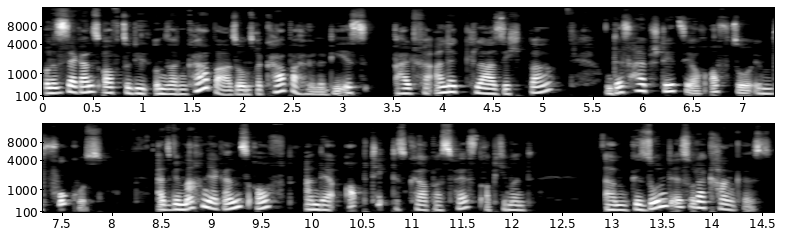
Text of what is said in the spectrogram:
Und es ist ja ganz oft so, die, unseren Körper, also unsere Körperhülle, die ist halt für alle klar sichtbar. Und deshalb steht sie auch oft so im Fokus. Also wir machen ja ganz oft an der Optik des Körpers fest, ob jemand ähm, gesund ist oder krank ist,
